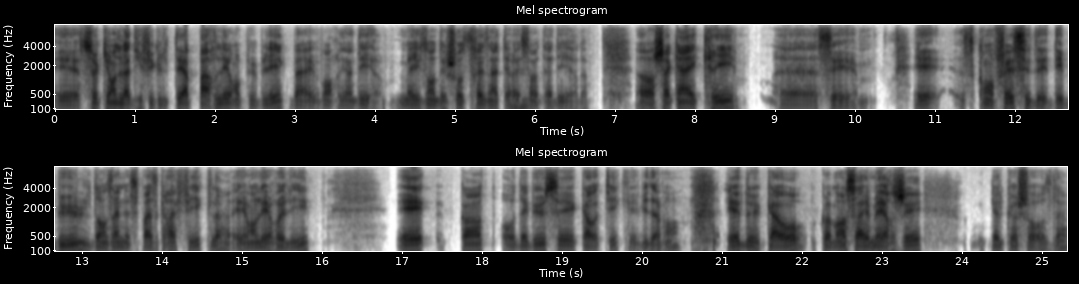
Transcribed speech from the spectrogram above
et, ceux qui ont de la difficulté à parler en public, ben, ils vont rien dire. Mais ils ont des choses très intéressantes à dire. Alors, chacun écrit euh, c'est et ce qu'on fait, c'est des, bulles dans un espace graphique, là, et on les relie. Et quand au début c'est chaotique, évidemment, et de chaos commence à émerger quelque chose, là.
